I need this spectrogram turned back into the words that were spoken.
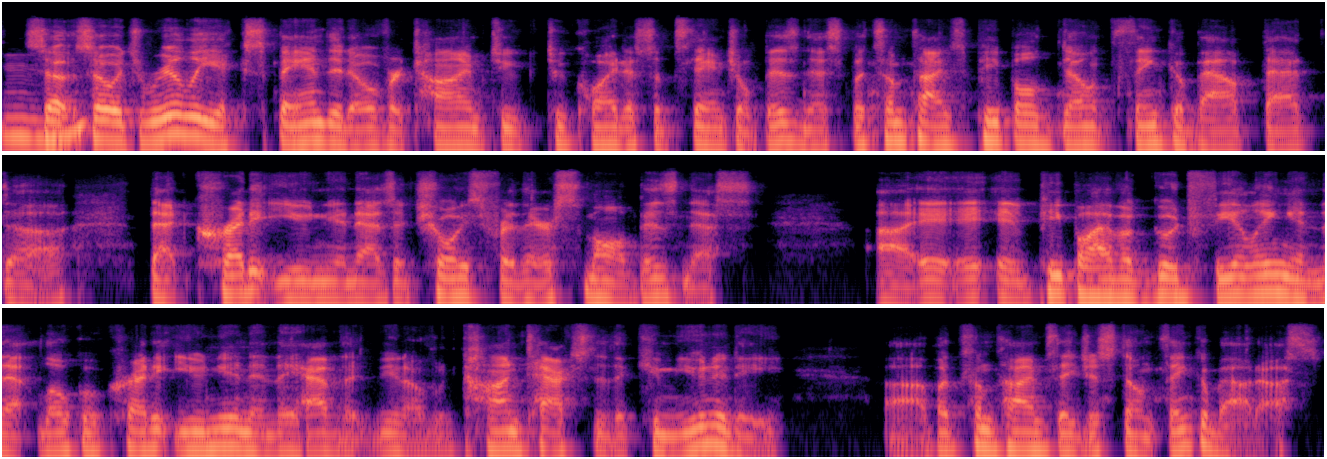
Mm-hmm. So, so it's really expanded over time to to quite a substantial business. But sometimes people don't think about that uh, that credit union as a choice for their small business. Uh, it, it, people have a good feeling in that local credit union, and they have the you know the contacts to the community, uh, but sometimes they just don't think about us.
